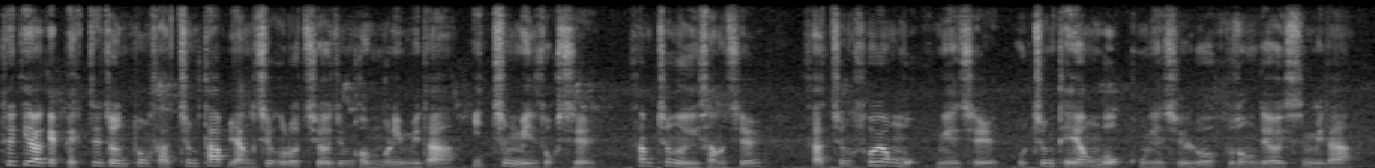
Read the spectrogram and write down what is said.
특이하게 백제 전통 4층 탑 양식으로 지어진 건물입니다. 2층 민속실, 3층 의상실, 4층 소형 목 공예실, 5층 대형 목 공예실로 구성되어 있습니다.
